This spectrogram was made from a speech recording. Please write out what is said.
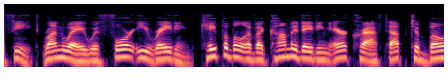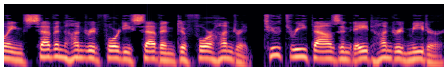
feet runway with 4E rating capable of accommodating aircraft up to Boeing 747-400, two 3,800-metre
